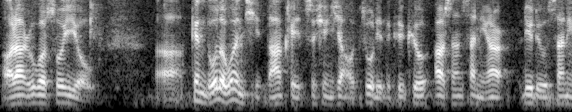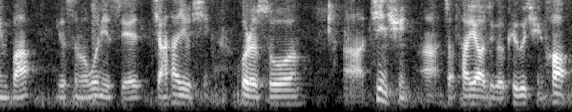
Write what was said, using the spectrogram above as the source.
好了，如果说有。呃，更多的问题大家可以咨询一下我助理的 QQ 二三三零二六六三零八，有什么问题直接加他就行，或者说啊进群啊找他要这个 QQ 群号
